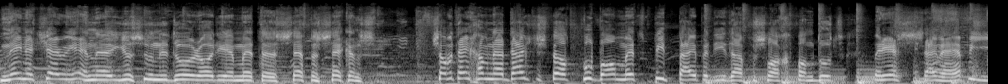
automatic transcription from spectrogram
Nene Cherry en uh, Yusun Door je met 7 Seconds. Zometeen gaan we naar Duitsersveld voetbal met Piet Pijper die daar verslag van doet. Maar eerst zijn we happy.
